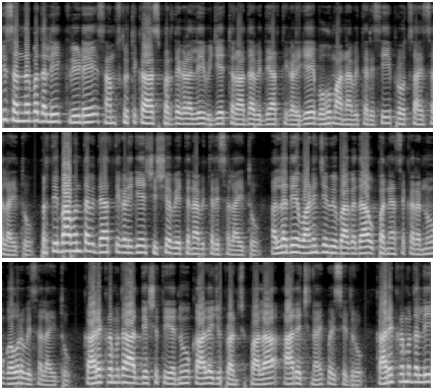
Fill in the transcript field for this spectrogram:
ಈ ಸಂದರ್ಭದಲ್ಲಿ ಕ್ರೀಡೆ, ಸಾಂಸ್ಕೃತಿಕ ಸ್ಪರ್ಧೆಗಳಲ್ಲಿ ವಿಜೇತರಾದ ವಿದ್ಯಾರ್ಥಿಗಳಿಗೆ ಬಹುಮಾನ ವಿತರಿಸಿ ಪ್ರೋತ್ಸಾಹಿಸಲಾಯಿತು. ಪ್ರತಿಭಾವಂತ ವಿದ್ಯಾರ್ಥಿಗಳಿಗೆ ಶಿಷ್ಯ ವೇತನ ವಿತರಿಸಲಾಯಿತು. ಅಲ್ಲದೆ ವಾಣಿಜ್ಯ ವಿಭಾಗದ ಉಪನ್ಯಾಸಕರನ್ನು ಗೌರವಿಸಲಾಯಿತು. ಕಾರ್ಯಕ್ರಮದ ಅಧ್ಯಕ್ಷತೆಯನ್ನು ಕಾಲೇಜು ಪ್ರಾಂಶುಪಾಲ ಆರ್ ಎಚ್ ನಾಯ್ಕ್ ವಹಿಸಿದರು. ಕಾರ್ಯಕ್ರಮದಲ್ಲಿ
